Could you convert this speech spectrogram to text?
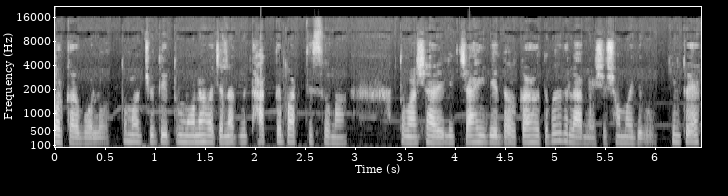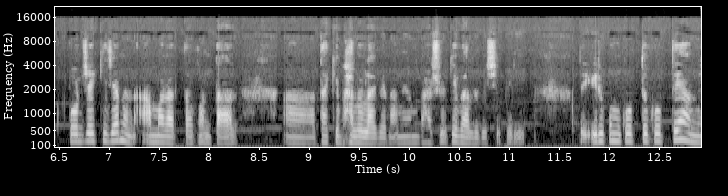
দরকার বলো? তোমার যদি মনে হয় যে, না, তুমি থাকতে পারতেছো না, তোমার শারীরিক চাহিদা দরকার হতে পারে, তাহলে আমি এসে সময় দেবো। কিন্তু এক পর্যায়ে কি জানেন, আমার আর তখন তার তাকে ভালো লাগে না। আমি আমার ভাসুরকে ভালোবেসে ফেলি। তো এরকম করতে করতে আমি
